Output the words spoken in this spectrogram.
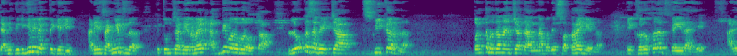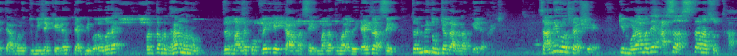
त्यांनी दिलगिरी व्यक्त केली आणि हे सांगितलं की तुमचा निर्णय अगदी बरोबर होता. लोकसभेच्या स्पीकरनं पंतप्रधानांच्या दालनामध्ये स्वतः येणं हे खरोखरच गैर आहे आणि त्यामुळे तुम्ही जे केलं ते अगदी बरोबर आहे. पंतप्रधान म्हणून जर माझं कुठलंही काही काम असेल मला तुम्हाला भेटायचं असेल तर मी तुमच्या दालनात गेलं पाहिजे. साधी गोष्ट अशी आहे की मुळामध्ये असं असताना सुद्धा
